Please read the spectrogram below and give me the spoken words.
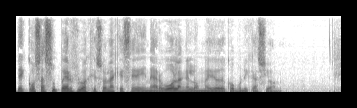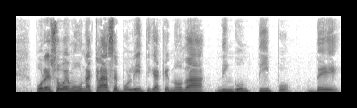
de cosas superfluas que son las que se enarbolan en los medios de comunicación. Por eso vemos una clase política que no da ningún tipo de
